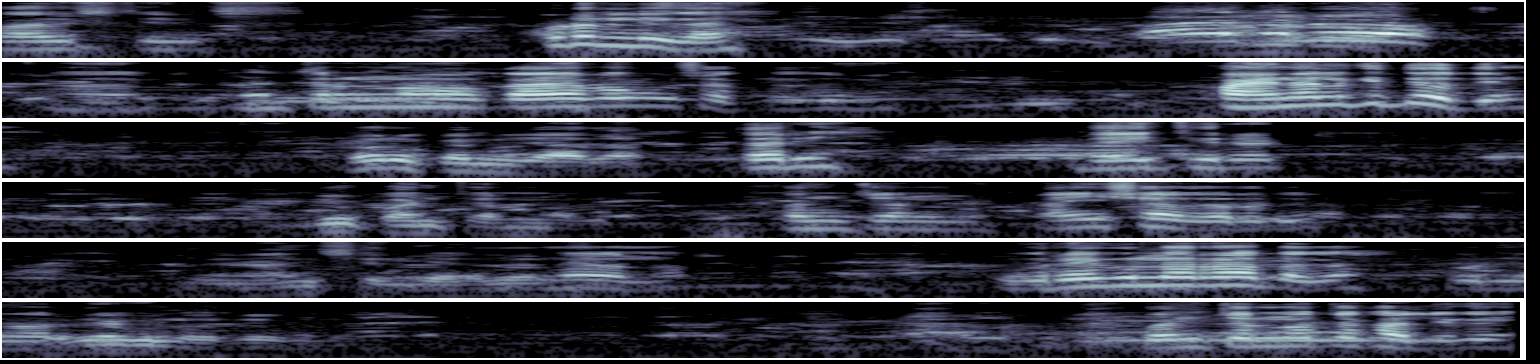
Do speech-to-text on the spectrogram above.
बावीस तेवीस. कुठं लीग आहे? हा. मित्रांनो काय बघू शकता तुम्ही? फायनल किती होतील? करू कमी जादा. तरी? द्यायची रेट देऊ पंच्याण्णव. पंच्याण्णव. ऐंशी हजार रुपये ऐंशी घ्यायला नाही. होणार. रेग्युलर राहतं का? पूर्ण रेग्युलर रेग्युलर पंच्याण्णवच्या खाली काही.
